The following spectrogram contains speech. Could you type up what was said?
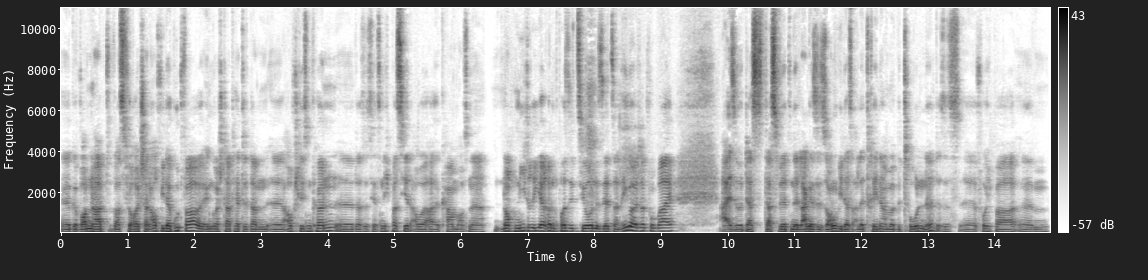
äh, gewonnen hat, was für Holstein auch wieder gut war. Ingolstadt hätte dann äh, aufschließen können. Äh, das ist jetzt nicht passiert. Aue kam aus einer noch niedrigeren Position, ist jetzt an Ingolstadt vorbei. Also das, das wird eine lange Saison, wie das alle Trainer immer betonen. Ne? Das ist äh, furchtbar, ähm,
